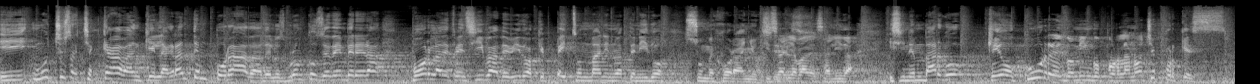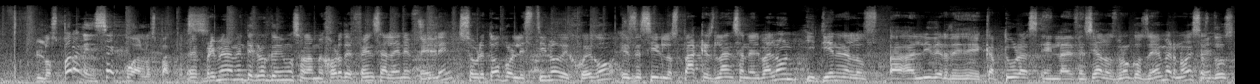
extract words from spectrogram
Y muchos achacaban que la gran temporada de los Broncos de Denver era por la defensiva debido a que Peyton Manning no ha tenido su mejor año, quizá ya va de salida. Y sin embargo, ¿qué ocurre el domingo por la noche? Porque los paran en seco a los Packers. Eh, primeramente creo que vimos a la mejor defensa de la NFL, sobre todo por el estilo de juego, es decir, los Packers lanzan el balón y tienen a los al líder de capturas en la defensiva los Broncos de Emer, ¿no? Esas dos,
